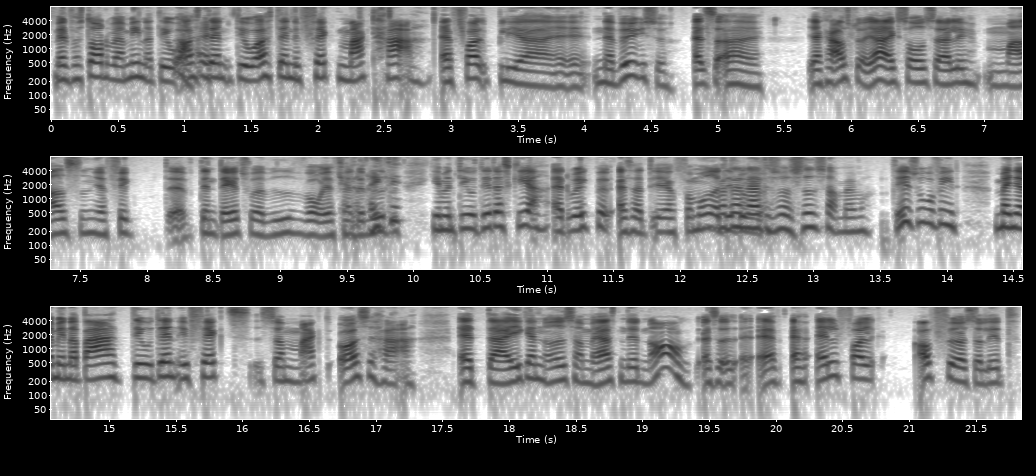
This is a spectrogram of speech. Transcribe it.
Men forstår du, hvad jeg mener? Det er jo, også den, det er jo også den effekt, magt har, at folk bliver øh, nervøse. Altså, øh, jeg kan afsløre, at jeg har ikke sovet særlig meget, siden jeg fik den dato at vide, hvor jeg fandt det at vide. Jamen, det er jo det, der sker. At du ikke, altså, det, jeg formoder, Hvordan det, du, er det så at sidde sammen med mig? Det er super fint. Men jeg mener bare, det er jo den effekt, som magt også har, at der ikke er noget, som er sådan lidt, nå, altså, at, at alle folk opfører sig lidt,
